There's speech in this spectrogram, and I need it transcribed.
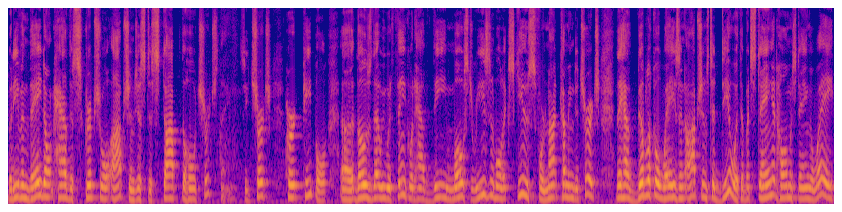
but even they don't have the scriptural option just to stop the whole church thing. See, church hurt people, uh, those that we would think would have the most reasonable excuse for not coming to church, they have biblical ways and options to deal with it. But staying at home and staying away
